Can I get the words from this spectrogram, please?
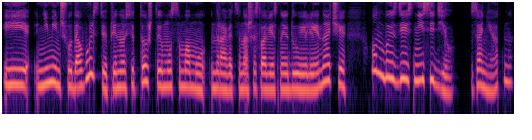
И не меньше удовольствия приносит то, что ему самому нравятся наши словесные дуэли, иначе он бы здесь не сидел. Занятно.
